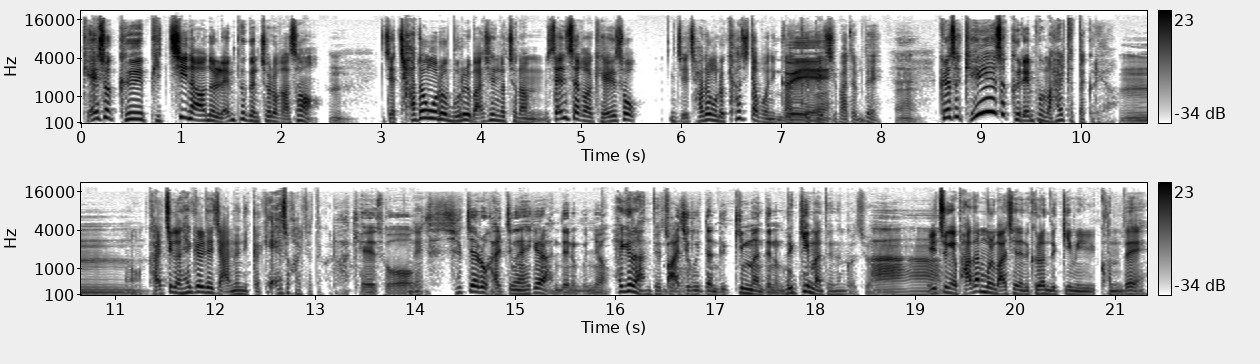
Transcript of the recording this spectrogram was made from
계속 그 빛이 나오는 램프 근처로 가서 음. 이제 자동으로 물을 마시는 것처럼 센서가 계속 이제 자동으로 켜지다 보니까 그 뇌에. 배치 받은데 예. 그래서 계속 그 램프만 핥았다 그래요. 음. 어, 갈증은 해결되지 않으니까 계속 핥았다 그래요. 아, 계속 네. 실제로 갈증은 해결 안 되는군요. 해결 안 되죠. 마시고 있다는 느낌만 드는 거. 느낌만 드는 거죠. 아. 일종의 바닷물 마시는 그런 느낌일 건데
